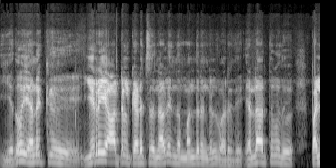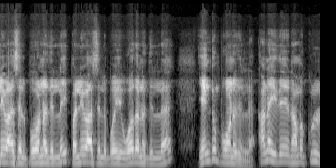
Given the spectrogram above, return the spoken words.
ஏதோ எனக்கு இறை ஆற்றல் கிடைச்சதுனால இந்த மந்திரங்கள் வருது. எல்லாத்துக்கும் இது பள்ளிவாசல் போனதில்லை பள்ளிவாசலில் போய் ஓதனதில்லை எங்கும் போனதில்லை. ஆனால் இது நமக்குள்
